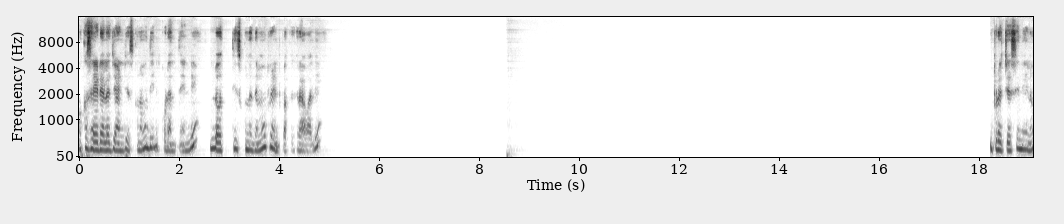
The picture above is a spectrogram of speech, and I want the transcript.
ఒక సైడ్ ఎలా జాయిన్ చేసుకున్నామో దీనికి కూడా అంతే అండి. లో తీసుకున్నదేమో ఫ్రంట్ పక్కకి రావాలి. ఇప్పుడు వచ్చేసి నేను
